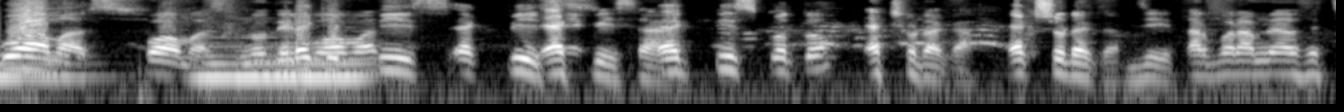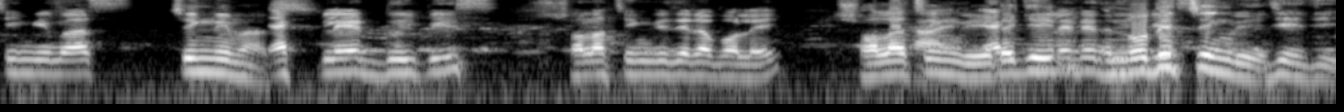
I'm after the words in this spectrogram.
কুয়া মাছ। পোয়া মাছ নদীর পোয়া মাছ? পিস এক পিস এক পিস হ্যাঁ। এক পিস কত? একশো টাকা। একশো টাকা। জি তারপর আপনার আছে চিংড়ি মাছ। চিংড়ি মাছ। এক প্লেট দুই পিস শলা চিংড়ি যেটা বলে। শলা চিংড়ি। হ্যাঁ, এটা কি নদীর চিংড়ি? জি জি।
